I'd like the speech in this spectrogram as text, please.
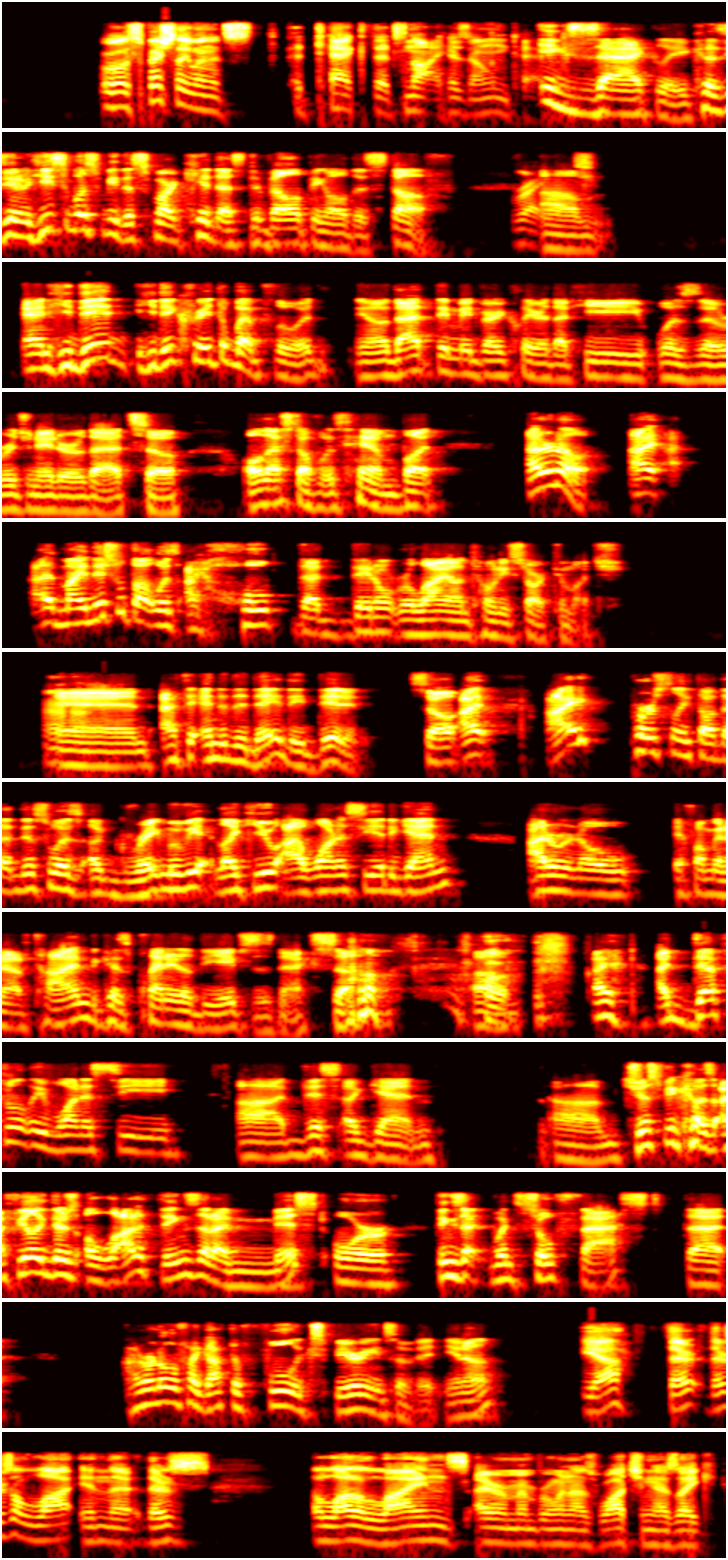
well, especially when it's a tech that's not his own tech. Exactly, because you know he's supposed to be the smart kid that's developing all this stuff. Right. Um, and he did he did create the web fluid. You know that they made very clear that he was the originator of that. So all that stuff was him. But I don't know. I, I my initial thought was I hope that they don't rely on Tony Stark too much. Uh-huh. And at the end of the day, they didn't. So I I personally thought that this was a great movie. Like you, I want to see it again. I don't know if I'm gonna have time because Planet of the Apes is next. So um, I I definitely want to see uh, this again, um, just because I feel like there's a lot of things that I missed or things that went so fast that I don't know if I got the full experience of it. You know? Yeah, there there's a lot in the there's a lot of lines I remember when I was watching. I was like,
